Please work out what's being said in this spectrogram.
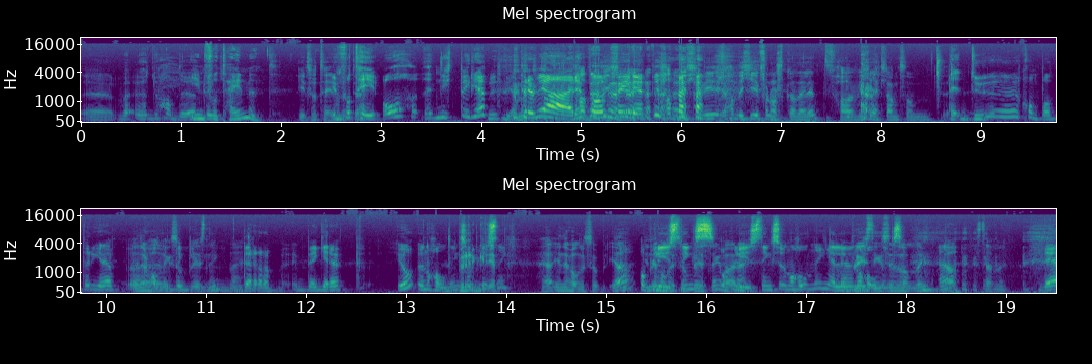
hadde jo Infotainment. Infotainment. Å, oh, et nytt begrep! Ja, men Premiere på begreper! hadde ikke vi hadde ikke vi fornorska det litt? Har vi ikke et eller annet sånt Du eh, kom på et begrep. eh, Underholdningsopplysning? Nei. Begrep, Jo, underholdningsopplysning. Ja, underholdningsopp... Ja, Opplysnings, underholdningsopplysning opplysningsunderholdning eller Opplysningsunderholdning. Ja, stemmer. Det,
